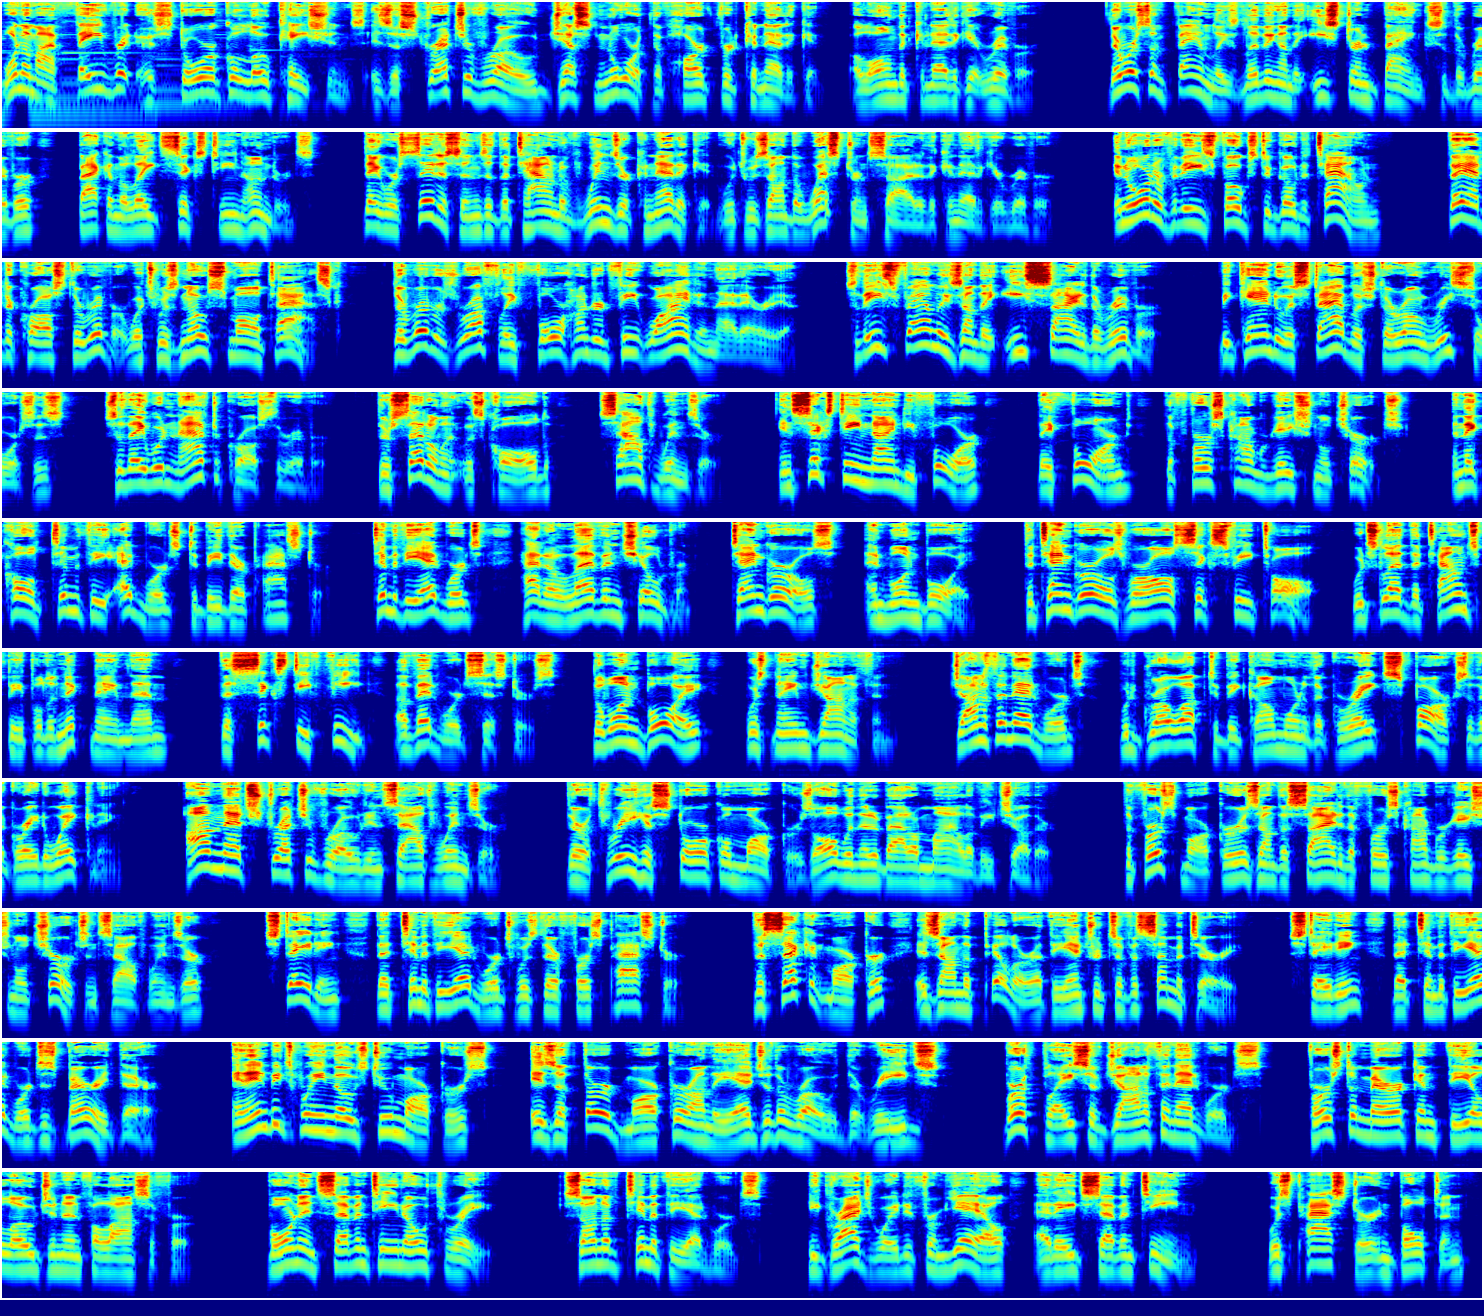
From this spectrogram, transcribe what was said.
One of my favorite historical locations is a stretch of road just north of Hartford, Connecticut, along the Connecticut River. There were some families living on the eastern banks of the river back in the late 1600s. They were citizens of the town of Windsor, Connecticut, which was on the western side of the Connecticut River. In order for these folks to go to town, they had to cross the river, which was no small task. The river's roughly 400 feet wide in that area. So these families on the east side of the river began to establish their own resources so they wouldn't have to cross the river. Their settlement was called South Windsor. In 1694, they formed the First Congregational Church, and they called Timothy Edwards to be their pastor. Timothy Edwards had 11 children, 10 girls and one boy. The 10 girls were all six feet tall, which led the townspeople to nickname them the 60 feet of Edwards sisters. The one boy was named Jonathan. Jonathan Edwards would grow up to become one of the great sparks of the Great Awakening. On that stretch of road in South Windsor, there are three historical markers, all within about a mile of each other. The first marker is on the side of the First Congregational Church in South Windsor, stating that Timothy Edwards was their first pastor. The second marker is on the pillar at the entrance of a cemetery, stating that Timothy Edwards is buried there. And in between those two markers is a third marker on the edge of the road that reads, Birthplace of Jonathan Edwards, first American theologian and philosopher. Born in 1703, son of Timothy Edwards. He graduated from Yale at age 17, was pastor in Bolton,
